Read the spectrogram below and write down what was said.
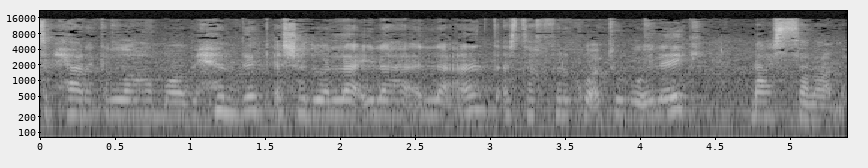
سبحانك اللهم وبحمدك. أشهد أن لا إله إلا أنت. أستغفرك وأتوب إليك. مع السلامة.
